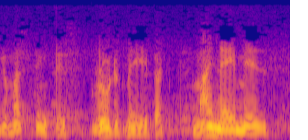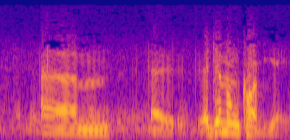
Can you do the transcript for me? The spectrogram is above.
you must think this rude of me, but my name is, um, uh, de Montcorbier.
